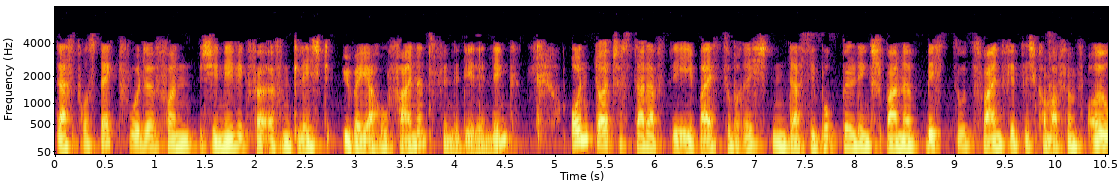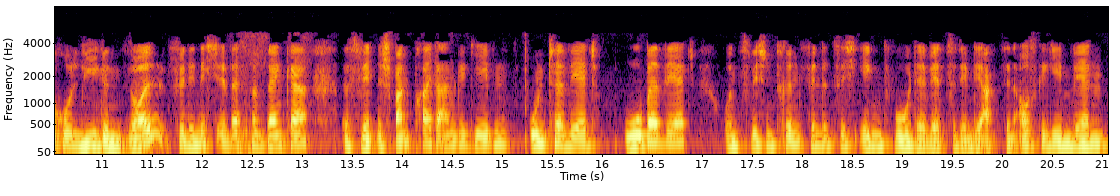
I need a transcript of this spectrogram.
Das Prospekt wurde von Genevik veröffentlicht über Yahoo Finance, findet ihr den Link. Und deutschestartups.de weiß zu berichten, dass die Bookbuilding-Spanne bis zu 42,5 Euro liegen soll für den Nicht-Investmentbanker. Es wird eine Spannbreite angegeben, Unterwert, Oberwert und zwischendrin findet sich irgendwo der Wert, zu dem die Aktien ausgegeben werden.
